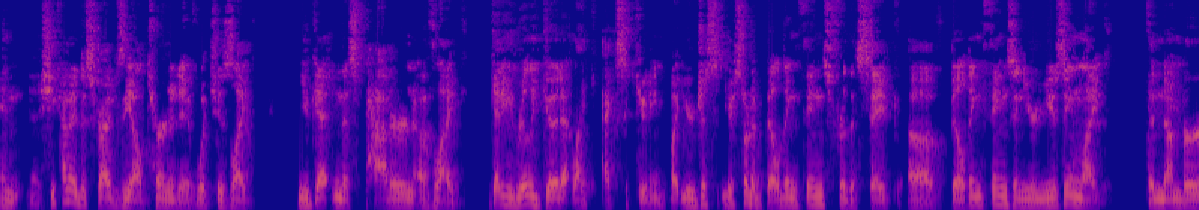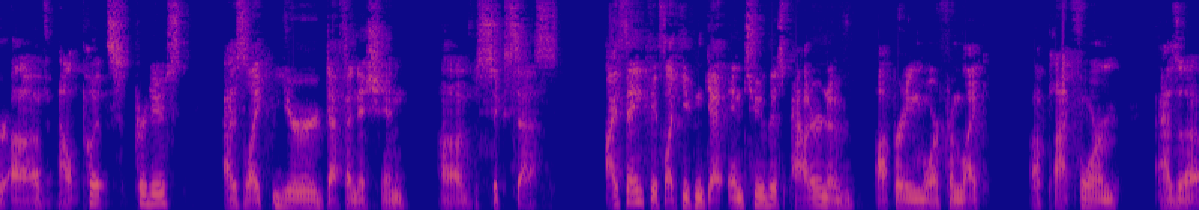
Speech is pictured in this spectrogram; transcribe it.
And she kind of describes the alternative, which is like you get in this pattern of like getting really good at like executing, but you're just, you're sort of building things for the sake of building things. And you're using like the number of outputs produced as like your definition of success. I think if like you can get into this pattern of operating more from like a platform as a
